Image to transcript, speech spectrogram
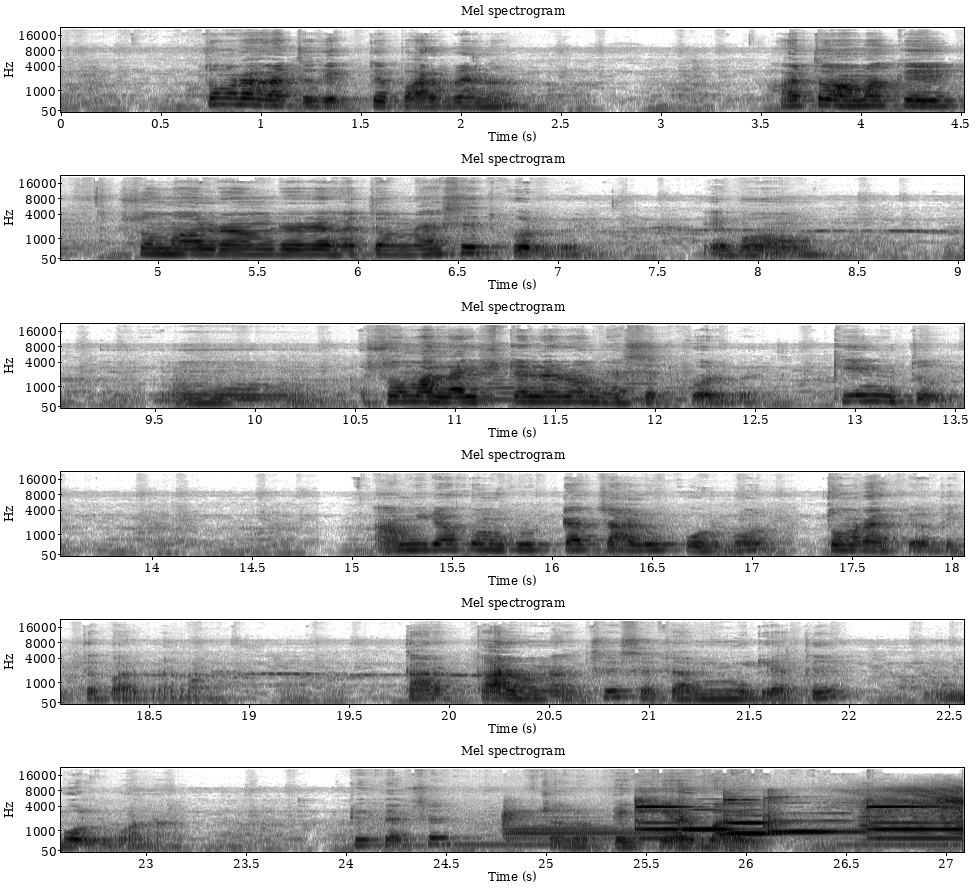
তোমরা হয়তো দেখতে পারবে না। হয়তো আমাকে সোমা অলরাউন্ডারে হয়তো মেসেজ করবে এবং সোমা লাইফস্টাইলেরও মেসেজ করবে। কিন্তু আমি যখন গ্রুপটা চালু করব, তোমরা কেউ দেখতে পারবে না। তার কারণ আছে সেটা আমি মিডিয়াতে বলব না। ঠিক আছে? চলো টেক কেয়ার বাই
